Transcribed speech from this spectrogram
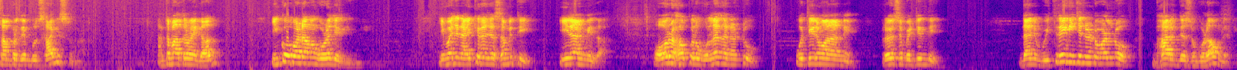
సంప్రదింపులు సాగిస్తున్నారు. అంత మాత్రమే కాదు ఇంకో పరిణామం కూడా జరిగింది. ఈ మధ్యన ఐక్యరాజ్య సమితి ఇరాన్ మీద పౌర హక్కుల ఉల్లంఘన అంటూ ఓ తీర్మానాన్ని ప్రవేశపెట్టింది. దాన్ని వ్యతిరేకించినటువంటి వాళ్ళలో భారతదేశం కూడా ఉన్నది.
